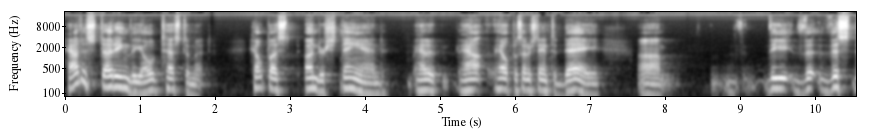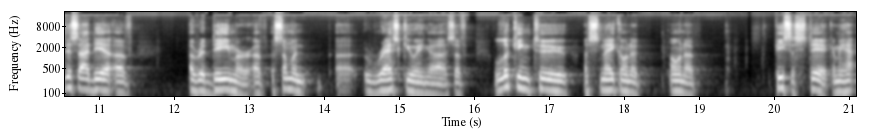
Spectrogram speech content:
how does studying the Old Testament help us understand, how, to, how help us understand today um, the, the, this, this idea of a redeemer, of someone uh, rescuing us, of looking to a snake on a on a piece of stick. I mean, how,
